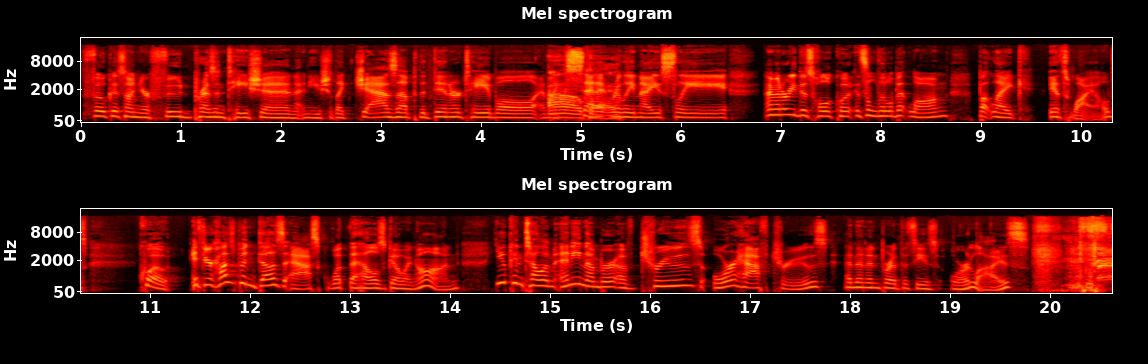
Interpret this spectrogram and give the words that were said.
focus on your food presentation, and you should like jazz up the dinner table and like Ah, set it really nicely. I'm gonna read this whole quote. It's a little bit long, but like, it's wild. Quote If your husband does ask what the hell's going on, you can tell him any number of truths or half truths, and then in parentheses, or lies.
